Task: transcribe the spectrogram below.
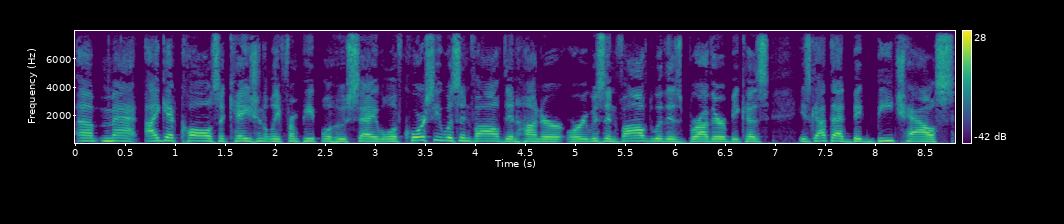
Uh, Matt, I get calls occasionally from people who say, well, of course he was involved in Hunter or he was involved with his brother because he's got that big beach house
